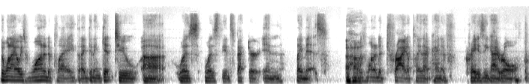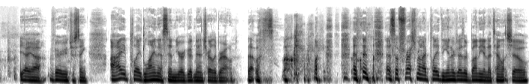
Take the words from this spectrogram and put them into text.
the one I always wanted to play that I didn't get to uh, was was the inspector in Les Mis. Uh-huh. I always wanted to try to play that kind of crazy guy role. Yeah, yeah, very interesting. I played Linus in "You're a Good Man, Charlie Brown." That was okay. and then as a freshman, I played the Energizer Bunny in a talent show,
